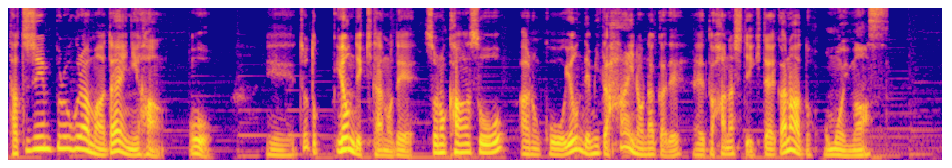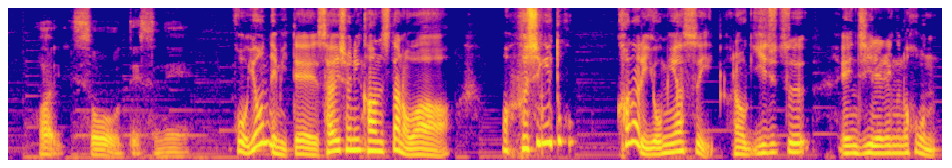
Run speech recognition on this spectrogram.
達人プログラマー第2版を、えーちょっと読んできたので、その感想を、あの、こう、読んでみた範囲の中で、えーと話していきたいかなと思います。はい、そうですね。こう読んでみて最初に感じたのは、まあ不思議とかなり読みやすいあの技術エンジニアリングの本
